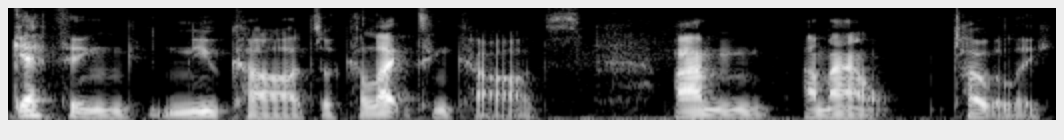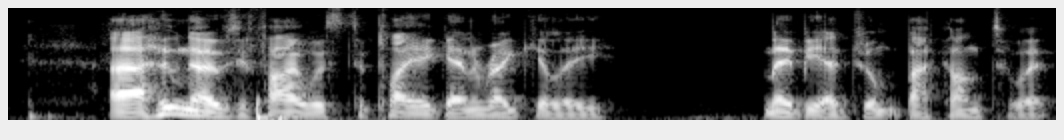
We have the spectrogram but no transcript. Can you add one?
getting new cards or collecting cards, I'm I'm out totally. Uh, who knows if I was to play again regularly, maybe I'd jump back onto it.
